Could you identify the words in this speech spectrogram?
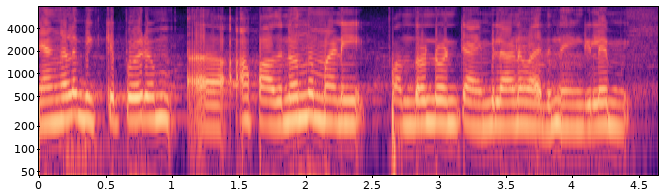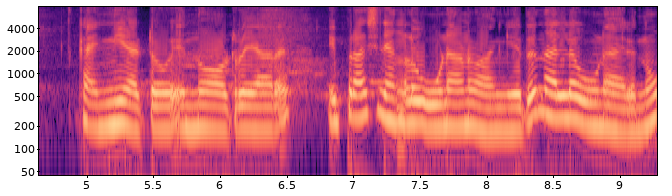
ഞങ്ങൾ മിക്കപ്പോഴും ആ പതിനൊന്ന് മണി പന്ത്രണ്ട് മണി ടൈമിലാണ് വരുന്നതെങ്കിൽ കഞ്ഞി കേട്ടോ എന്നും ഓർഡർ ചെയ്യാറ്. ഇപ്രാവശ്യം ഞങ്ങൾ ഊണാണ് വാങ്ങിയത്. നല്ല ഊണായിരുന്നു.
